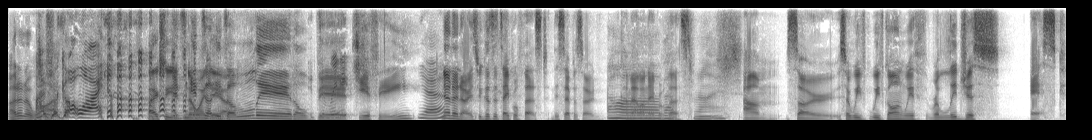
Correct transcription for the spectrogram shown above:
I don't know why. I forgot why. I actually had no it's, idea. A, it's a little a bit reach. iffy. Yeah? No, no, no. It's because it's April first. This episode will come out on April Oh, That's first. right. Um. So so we've we've gone with religious esque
